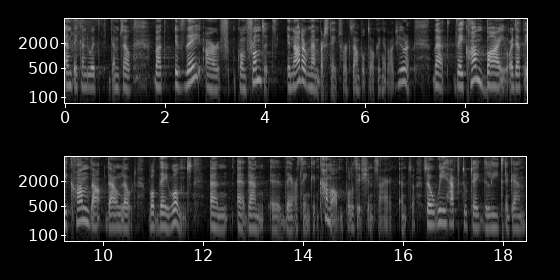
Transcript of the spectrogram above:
and they can do it themselves. But if they are confronted in other member states, for example, talking about Europe, that they can't buy or that they can't download what they want, and uh, then uh, they are thinking, come on, politicians are. And so, so we have to take the lead again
